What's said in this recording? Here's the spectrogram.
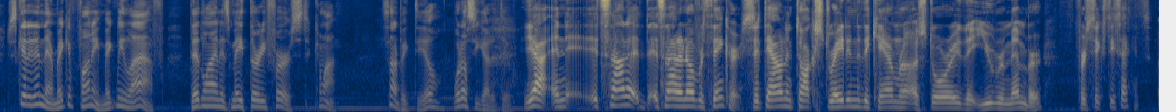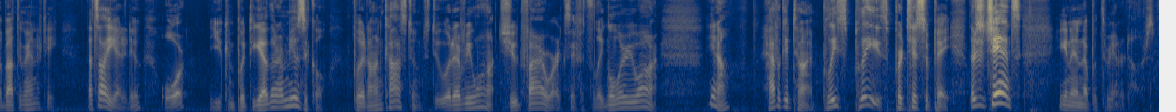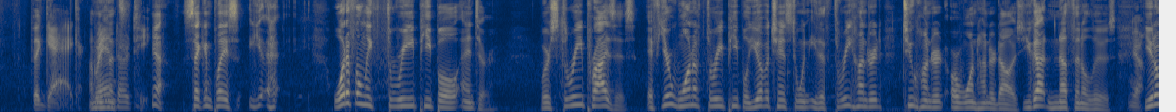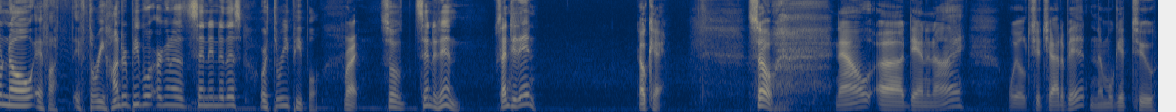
just get it in there. Make it funny. Make me laugh. Deadline is May 31st. Come on. It's not a big deal. What else you got to do? yeah, and it's not a it's not an overthinker. Sit down and talk straight into the camera a story that you remember for sixty seconds about the Grand Tea. That's all you got to do. Or you can put together a musical, put on costumes, do whatever you want, shoot fireworks if it's legal where you are. You know, have a good time. Please, please participate. There's a chance you're gonna end up with three hundred dollars. The gag, I mean, Grand that's- Artique. Yeah. Second place. y- What if only three people enter? There's three prizes. If you're one of three people, you have a chance to win either 300 200 or $100. You got nothing to lose. Yeah. You don't know if a, if 300 people are going to send into this or three people. Right. So send it in. Send it in. Okay. So now uh, Dan and I will chit chat a bit, and then we'll get to.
